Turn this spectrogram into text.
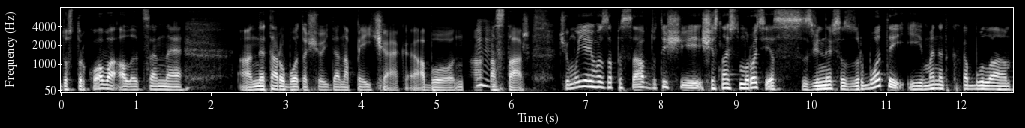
дострокова, але це не. Не та робота, що йде на пейчек або на mm-hmm. на стаж. Чому я його записав? У 2016 році я звільнився з роботи, і в мене така була.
